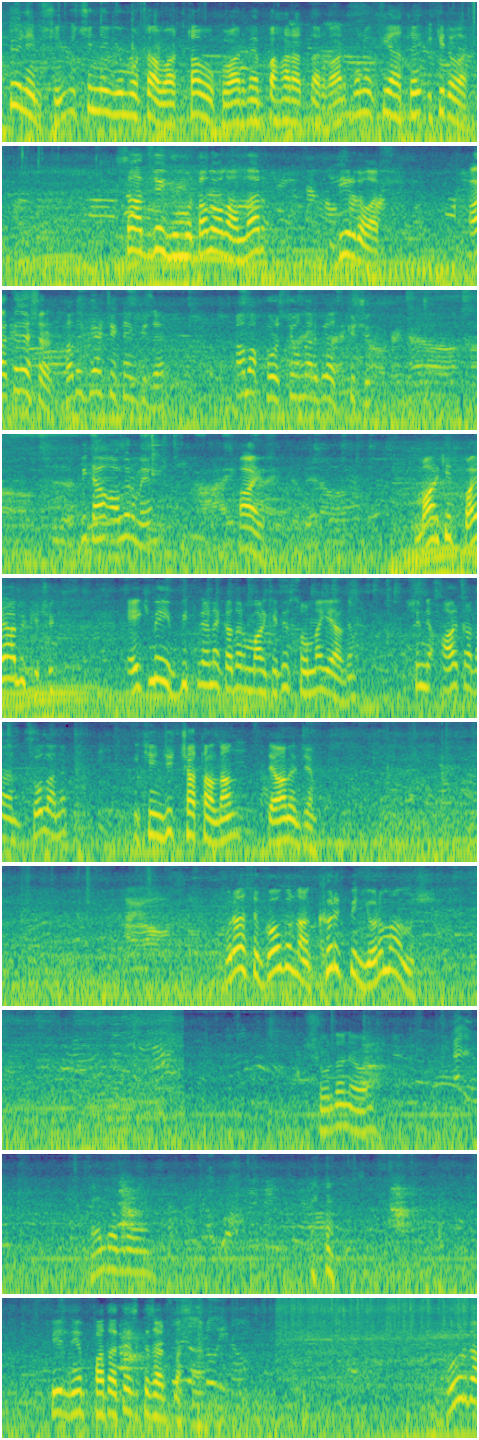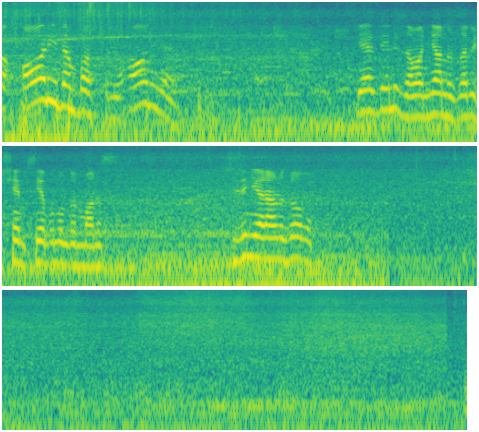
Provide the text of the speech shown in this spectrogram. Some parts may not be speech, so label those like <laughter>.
Şöyle bir şey. içinde yumurta var, tavuk var ve baharatlar var. Bunun fiyatı 2 dolar. Sadece yumurtalı olanlar 1 dolar. Arkadaşlar tadı gerçekten güzel. Ama porsiyonlar biraz küçük. Bir daha alır mıyım? Hayır. Market bayağı bir küçük. Ekmeği bitirene kadar marketin sonuna geldim. Şimdi arkadan dolanıp ikinci çataldan devam edeceğim. Burası Google'dan 40 bin yorum almış. Şurada ne var? Hello bro. <laughs> Bildiğin patates kızartması. Burada aniden bastırıyor, aniden. Geldiğiniz zaman yanınızda bir şemsiye bulundurmanız sizin yararınıza olur.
